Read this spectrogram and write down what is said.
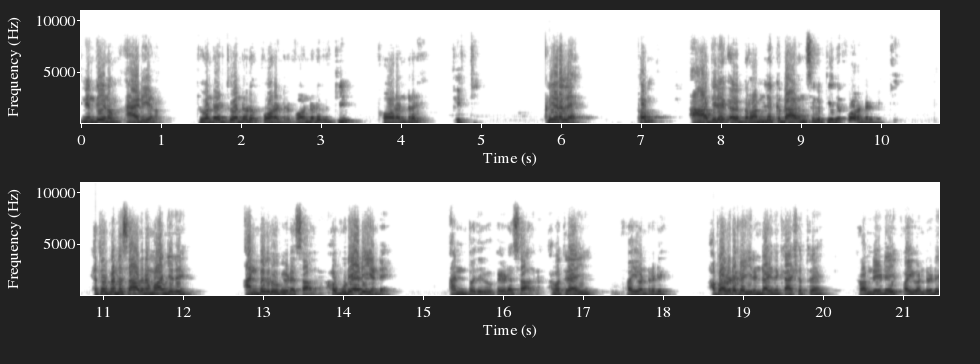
ഇനി എന്ത് ചെയ്യണം? ആഡ് ചെയ്യണം. Two hundred two hundred four hundred four hundred fifteen four hundred fifty clear അല്ലേ? അപ്പം ആദ്യ റംലക്ക് ബാലൻസ് കിട്ടിയത് ഫോർ ഹൺഡ്രഡ് ഫിഫ്റ്റി എത്ര രൂപയുടെ സാധനം വാങ്ങിയത്? അൻപത് രൂപയുടെ സാധനം. അത് കൂടി ആഡ് ചെയ്യണ്ടേ? അൻപത് രൂപയുടെ സാധനം. അപ്പൊ എത്രയായി? ഫൈവ് ഹൺഡ്രഡ് അപ്പൊ അവരുടെ കയ്യിലുണ്ടായിരുന്ന ക്യാഷ് എത്ര? റംലയുടെയും ഫൈവ് ഹൺഡ്രഡ്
